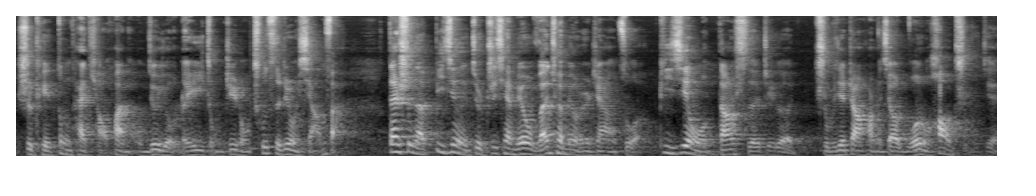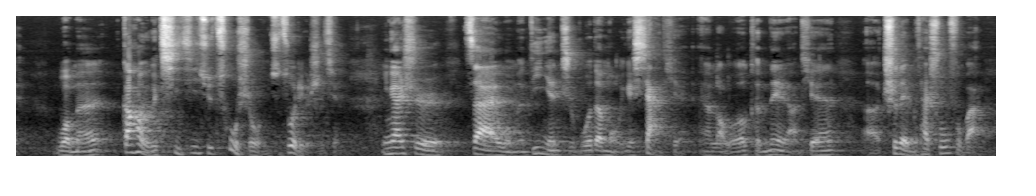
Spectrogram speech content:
是可以动态调换的。我们就有了一种这种初次这种想法。但是呢，毕竟就之前没有完全没有人这样做。毕竟我们当时的这个直播间账号呢叫罗永浩直播间，我们刚好有个契机去促使我们去做这个事情，应该是在我们第一年直播的某一个夏天，老罗可能那两天呃吃的也不太舒服吧。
